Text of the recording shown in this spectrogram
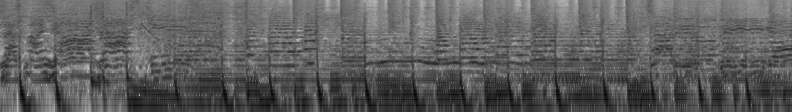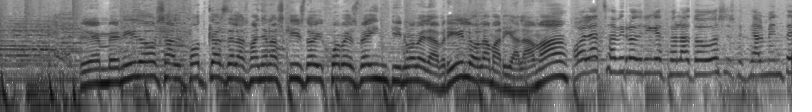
Las mañanas Bienvenidos al podcast de las Mañanas Kiss de hoy jueves 29 de abril. Hola María Lama. Hola Xavi Rodríguez, hola a todos, especialmente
